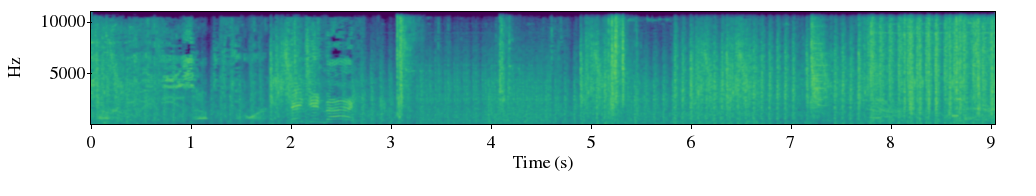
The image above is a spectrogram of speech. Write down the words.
Counter UAV is up. Good work. Changing mag! Predator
